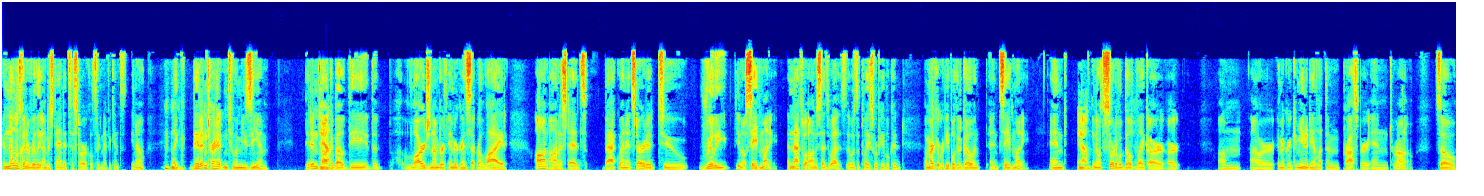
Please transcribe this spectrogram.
and no one's going to really understand its historical significance. You know, Mm-hmm. like they didn't turn it into a museum. They didn't talk Yeah. about the the large number of immigrants that relied on Honest Ed's back when it started to really, you know, save money. And that's what Honest Ed's was. It was a place where people could, a market where people could go and, and save money. And, yeah. you know, it's sort of a built like our, our, um, our immigrant community and let them prosper in Toronto. So,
